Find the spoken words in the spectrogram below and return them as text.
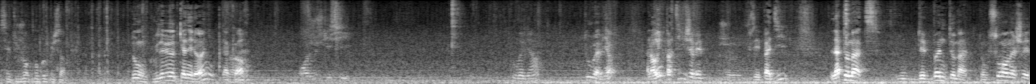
c'est toujours beaucoup plus simple. Donc, vous avez votre cannellogne, d'accord Bon, Jusqu'ici, tout va bien. tout va bien. Alors, une partie que j'avais, je vous ai pas dit, la tomate, des bonnes tomates. Donc, soit on achète,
